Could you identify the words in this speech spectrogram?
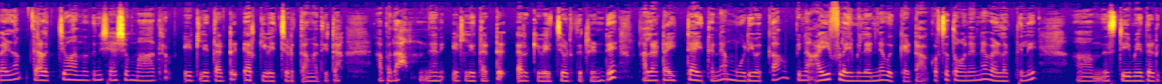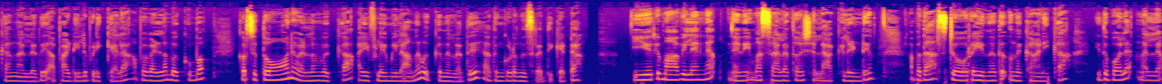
വെള്ളം തിളച്ച് വന്നതിന് ശേഷം മാത്രം ഇഡ്ഡലി തട്ട് ഇറക്കി വെച്ചെടുത്താൽ മതി കേട്ടോ അപ്പോൾ ദാ ഞാൻ ഇഡ്ഡലി തട്ട് ഇറക്കി വെച്ച് കൊടുത്തിട്ടുണ്ട് നല്ല ടൈറ്റായി തന്നെ മൂടി വെക്കാം. പിന്നെ ഹൈ ഫ്ലെയിമിൽ തന്നെ വെക്കട്ട. കുറച്ച് തോനെ വെള്ളത്തിൽ സ്റ്റീം ചെയ്തെടുക്കാൻ നല്ലത്. അപ്പോൾ അടിയിൽ പിടിക്കാല. അപ്പോൾ വെള്ളം വെക്കുമ്പോൾ കുറച്ച് തോന വെള്ളം വെക്കുക ഹൈ ഫ്ലെയിമിലാണ് വെക്കുന്നുള്ളത്. അതും കൂടെ ഒന്ന് ശ്രദ്ധിക്കട്ടോ. ഈ ഒരു മാവിൽ തന്നെ ഞാൻ മസാല ദോശ ആക്കലുണ്ട്. അപ്പോൾ അതാ സ്റ്റോർ ചെയ്യുന്നത് ഒന്ന് കാണിക്കുക ഇതുപോലെ നല്ല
